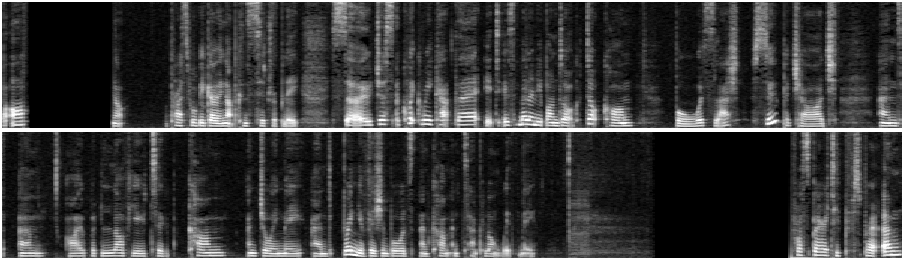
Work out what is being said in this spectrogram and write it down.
but after the price will be going up considerably. So, just a quick recap there it is melaniebundock.com forward slash supercharge. And um, I would love you to come and join me and bring your vision boards and come and tap along with me. Prosperity spread. Um,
